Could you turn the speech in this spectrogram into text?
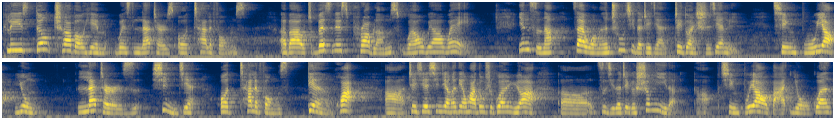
Please don't trouble him with letters or telephones about business problems while we are away. 因此呢，在我们出去的这件这段时间里， 请不要用 letters 信件 or telephones 电话啊，这些信件和电话都是关于啊呃自己的这个生意的啊，请不要把有关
